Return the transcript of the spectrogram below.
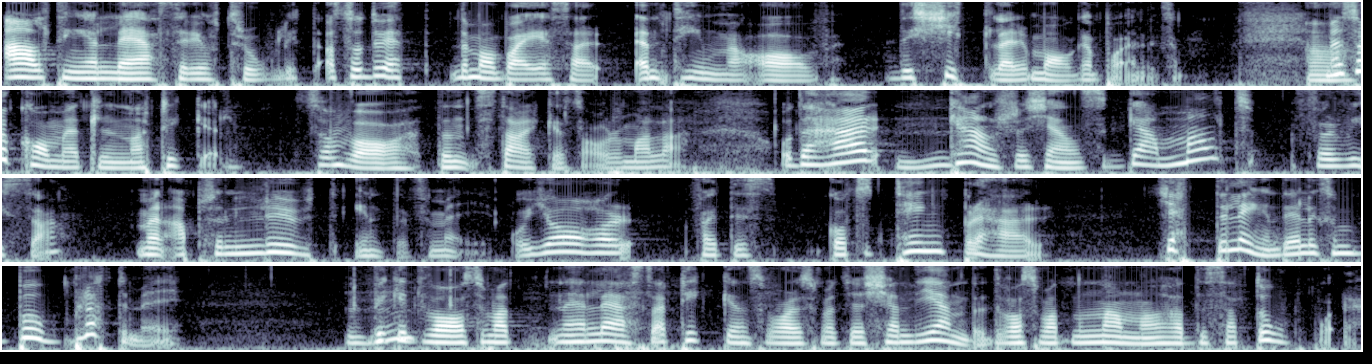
Allting jag läser är otroligt. Alltså, du vet, när man bara är så här en timme av... Det kittlar i magen på en. Liksom. Ja. Men så kom jag till en artikel som var den starkaste av dem alla. Och det här Mm. kanske känns gammalt för vissa, men absolut inte för mig. Och jag har faktiskt gått och tänkt på det här jättelänge. Det har liksom bubblat i mig. Mhm. Vilket var som att när jag läste artikeln så var det som att jag kände igen det. Det var som att någon annan hade satt ord på det.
